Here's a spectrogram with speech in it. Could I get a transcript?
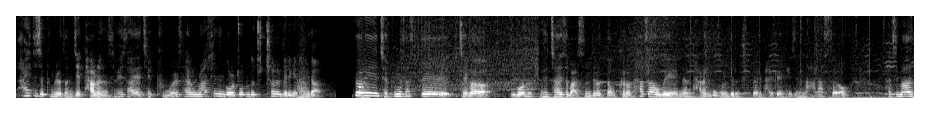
화이트 제품이라든지 다른 회사의 제품을 사용을 하시는 걸좀더 추천을 드리긴 합니다. 특별히 제품을 샀을 때 제가 이번 회차에서 말씀드렸던 그런 하자 외에는 다른 부분들은 특별히 발견이 되지는 않았어요. 하지만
